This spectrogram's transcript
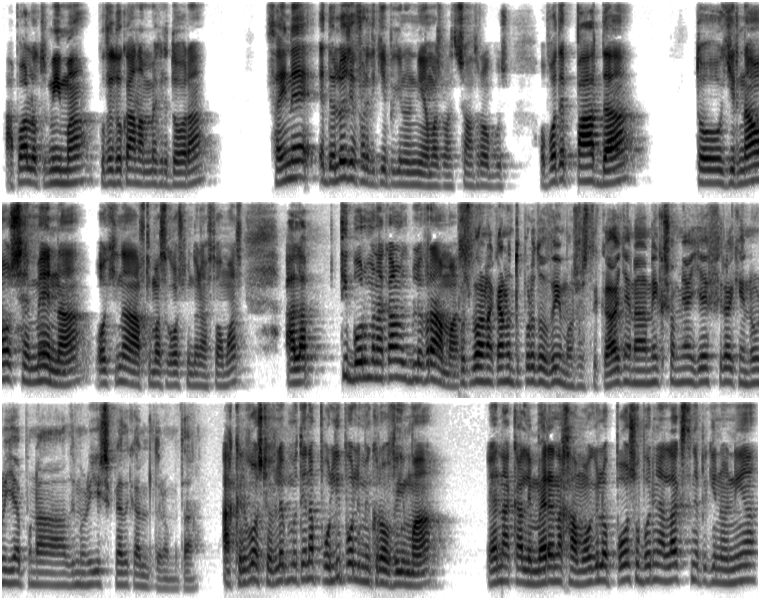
από άλλο τμήμα που δεν το κάναμε μέχρι τώρα. Θα είναι εντελώς διαφορετική η επικοινωνία μας με αυτούς τους ανθρώπους. Οπότε πάντα το γυρνάω σε μένα, όχι να αυτομαστιγώσουμε τον εαυτό μας, αλλά τι μπορούμε να κάνουμε την πλευρά μας. Πώς μπορώ να κάνω το πρώτο βήμα ουσιαστικά για να ανοίξω μια γέφυρα καινούργια που να δημιουργήσει κάτι καλύτερο μετά. Ακριβώς και βλέπουμε ότι ένα πολύ πολύ μικρό βήμα, ένα καλημέρα, ένα χαμόγελο, πόσο μπορεί να αλλάξει την επικοινωνία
